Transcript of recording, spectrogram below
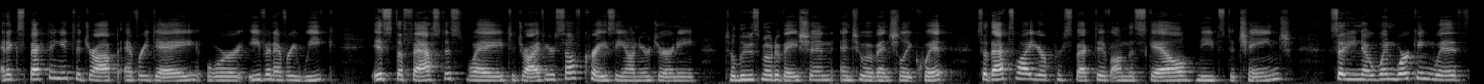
And expecting it to drop every day or even every week is the fastest way to drive yourself crazy on your journey, to lose motivation, and to eventually quit. So that's why your perspective on the scale needs to change. So, you know, when working with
